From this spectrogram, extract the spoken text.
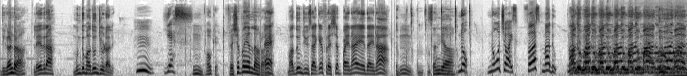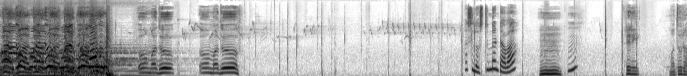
దిగండ్రా లేదురా ముందు మధుని చూడాలి ఎస్ ఓకే ఫ్రెష్ అప్ వెళ్దాం రా ఏ మధుని చూసాకే ఫ్రెష్ అప్ అయినా ఏదైనా Sandhya no no choice first Madhu Madhu, Madhu, Madhu, Madhu, Madhu, Madhu, Madhu, Madhu, Madhu ఓ మధు ఓ మధు అసలు వస్తుందంటావా. రే రే మధురా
